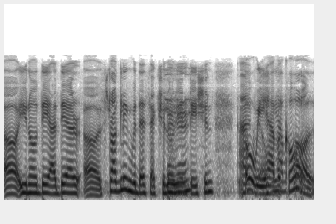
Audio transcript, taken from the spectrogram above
uh, you know, they are they are uh, struggling with their sexual Mhm. orientation. And, Oh, we uh, have a call.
